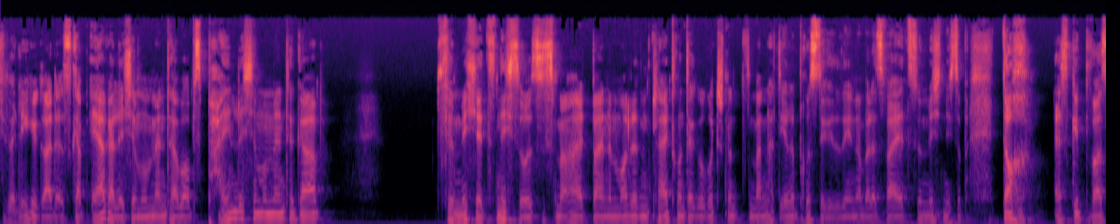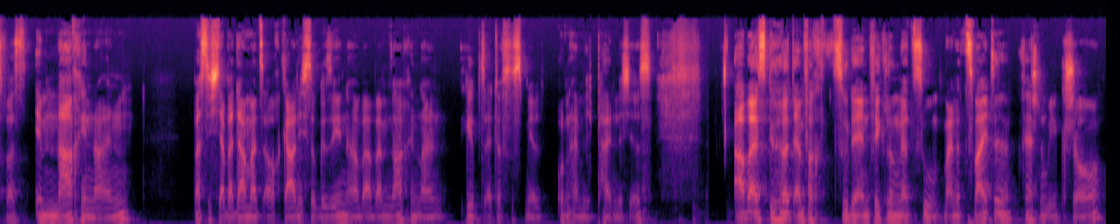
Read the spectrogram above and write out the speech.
ich überlege gerade, es gab ärgerliche Momente, aber ob es peinliche Momente gab? für mich jetzt nicht so. Es ist mal halt bei einem Model ein Kleid runtergerutscht und man hat ihre Brüste gesehen, aber das war jetzt für mich nicht so. Doch, es gibt was, was im Nachhinein, was ich aber damals auch gar nicht so gesehen habe, aber im Nachhinein gibt es etwas, das mir unheimlich peinlich ist. Aber es gehört einfach zu der Entwicklung dazu. Meine zweite Fashion Week Show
